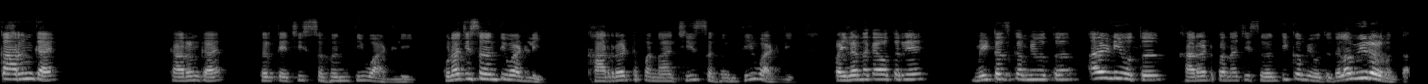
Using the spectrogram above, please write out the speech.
कारण काय? कारण काय? तर त्याची सहनती वाढली. कुणाची सहनती वाढली? खारटपणाची सहनती वाढली. पहिल्यांदा काय होतं रे? मीठच कमी होतं अळणी होतं. खारटपणाची सहनती कमी होते. त्याला विरळ म्हणतात.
